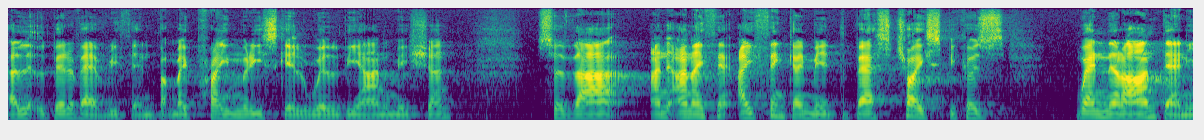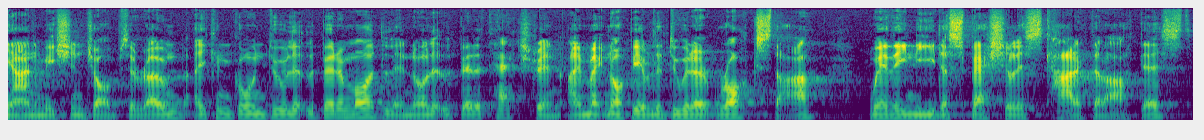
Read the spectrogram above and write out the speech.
a little bit of everything, but my primary skill will be animation. So that, and, and I, th- I think I made the best choice because when there aren't any animation jobs around, I can go and do a little bit of modeling or a little bit of texturing. I might not be able to do it at Rockstar, where they need a specialist character artist,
